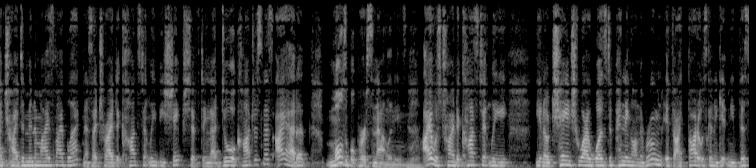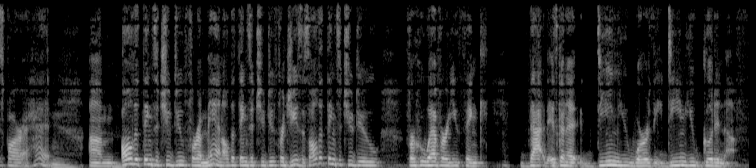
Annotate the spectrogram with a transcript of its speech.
I tried to minimize my blackness. I tried to constantly be shape shifting, that dual consciousness. I had a, multiple personalities. Mm, I was trying to constantly, you know, change who I was depending on the room if I thought it was going to get me this far ahead. Mm. Um, mm. all the things that you do for a man, all the things that you do for Jesus, all the things that you do for whoever you think that is going to deem you worthy, deem you good enough,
